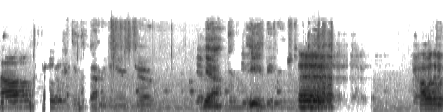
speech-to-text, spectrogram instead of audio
No. I think that engineer's a joke. Yeah, he needs to be impeached. How was it?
